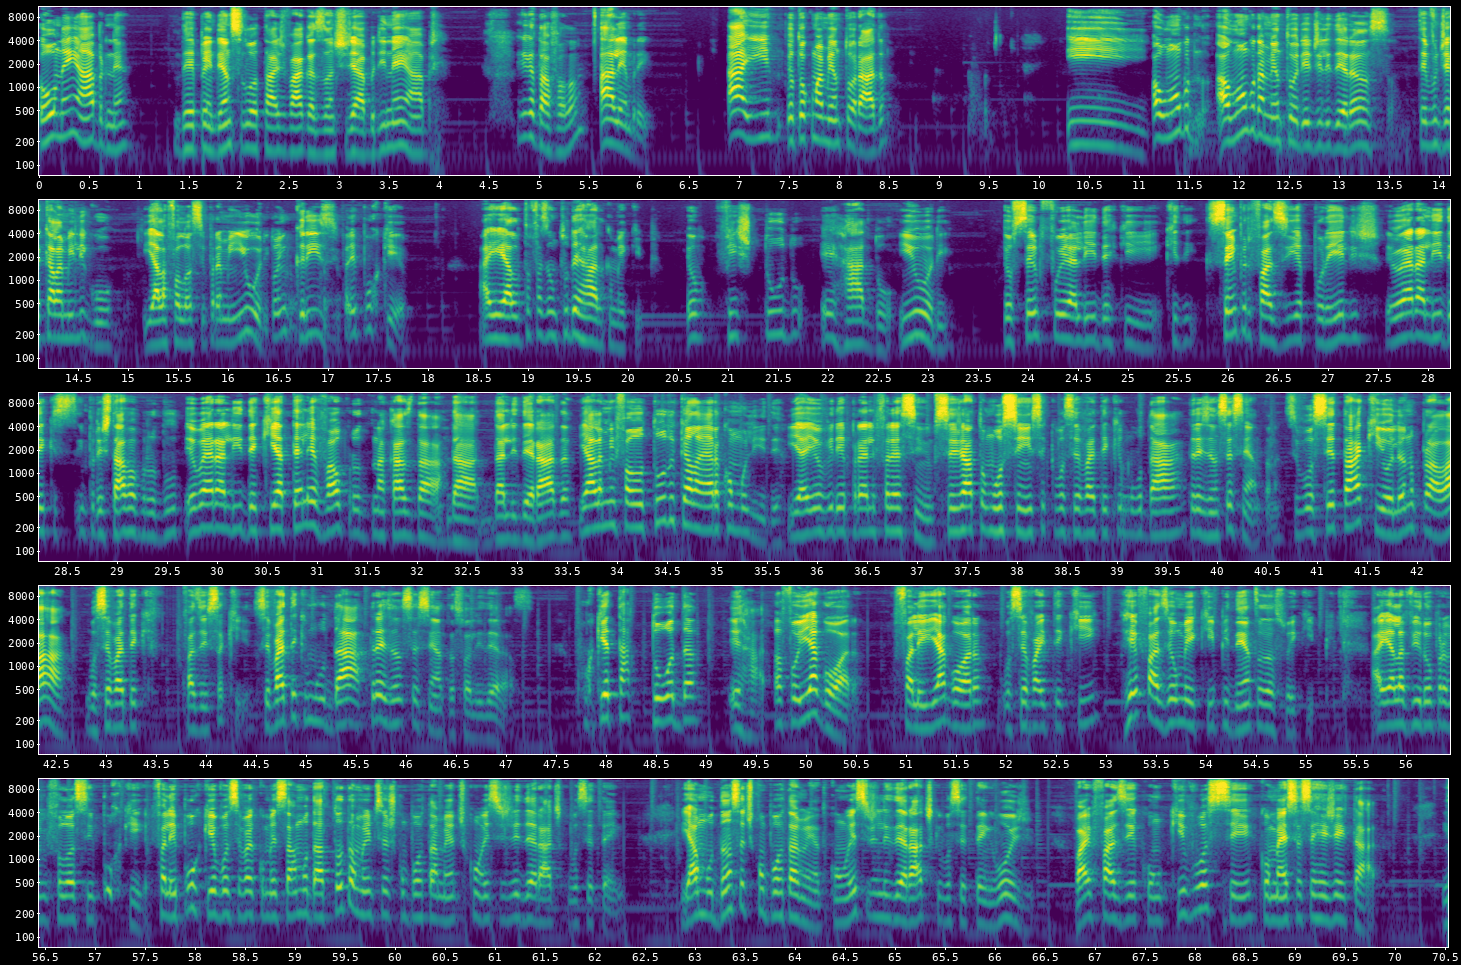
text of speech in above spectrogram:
Ou nem abre, né? Dependendo se lotar as vagas antes de abrir, nem abre. O que, que eu tava falando? Ah, lembrei. Aí, eu tô com uma mentorada. E ao longo, ao longo da mentoria de liderança, teve um dia que ela me ligou. E ela falou assim para mim, Yuri, tô em crise. Falei, por quê? Aí ela, tô fazendo tudo errado com a minha equipe. Eu fiz tudo errado. Yuri, eu sempre fui a líder que, que sempre fazia por eles. Eu era a líder que emprestava produto. Eu era a líder que ia até levar o produto na casa da, da, da liderada. E ela me falou tudo que ela era como líder. E aí eu virei para ela e falei assim: você já tomou ciência que você vai ter que mudar 360, né? Se você tá aqui olhando para lá, você vai ter que fazer isso aqui. Você vai ter que mudar 360 a sua liderança. Porque tá toda errada. Ela falou, e agora? Eu falei, e agora? Você vai ter que refazer uma equipe dentro da sua equipe. Aí ela virou para mim e falou assim: por quê? Eu falei, porque você vai começar a mudar totalmente seus comportamentos com esses liderados que você tem. E a mudança de comportamento com esses liderados que você tem hoje vai fazer com que você comece a ser rejeitado.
